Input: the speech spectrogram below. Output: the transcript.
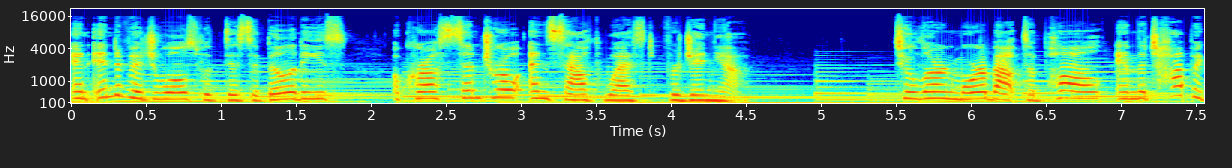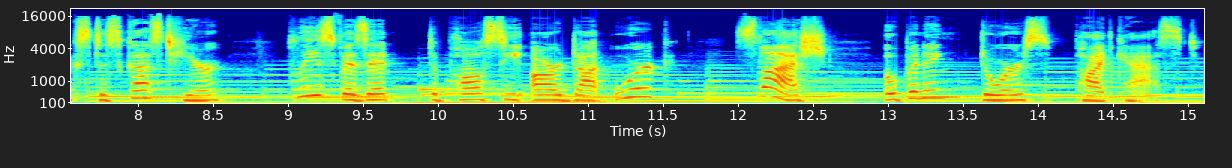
and individuals with disabilities across Central and Southwest Virginia. To learn more about DePaul and the topics discussed here, please visit depaulcr.org slash Opening Doors Podcast.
